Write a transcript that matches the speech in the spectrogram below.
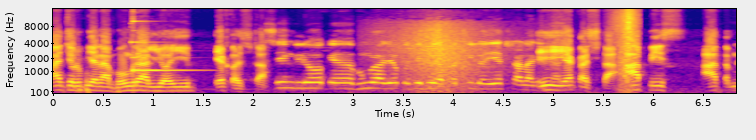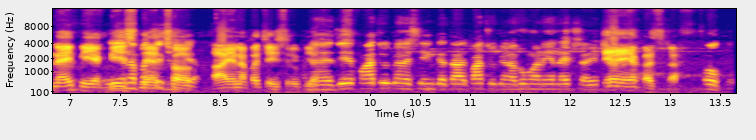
પાંચ રૂપિયાની ભૂંગળા લ્યો ઈ એક અસ્ટા સિંગ લ્યો કે ભૂંગળા લ્યો કે જે બી પચી લ્યો એક્સ્ટ્રા લાગે ઈ એક અસ્ટા આ પીસ આ તમને આપી એક પીસ ને છ. હા એના પચીસ રૂપિયા. જે પાંચ રૂપિયાના સિંગ કે પાંચ રૂપિયાના ભૂંગળા એના એક્સ્ટ્રા એ એક અસ્ટા ઓકે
